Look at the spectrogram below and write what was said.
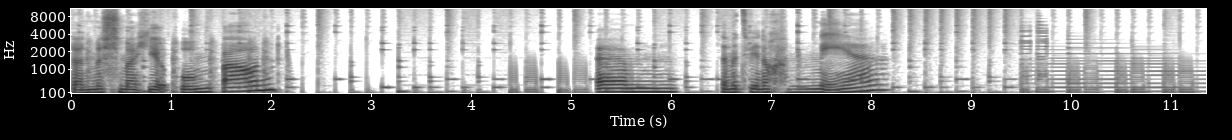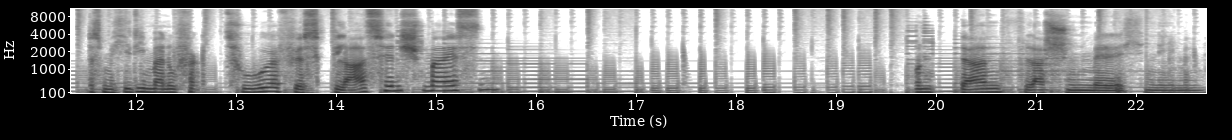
Dann müssen wir hier umbauen. Ähm, damit wir noch mehr... Dass wir hier die Manufaktur fürs Glas hinschmeißen. Und dann Flaschenmilch nehmen.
